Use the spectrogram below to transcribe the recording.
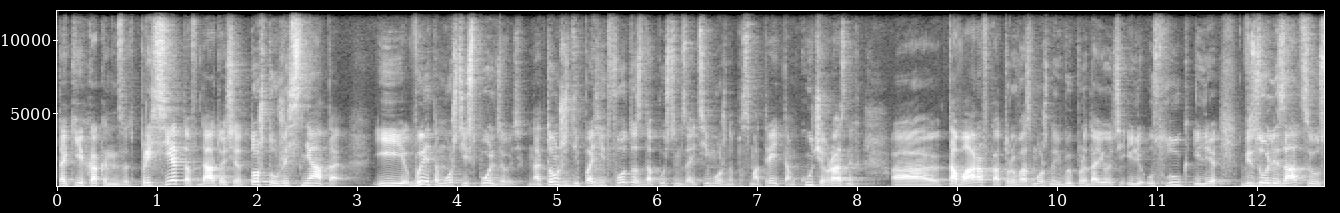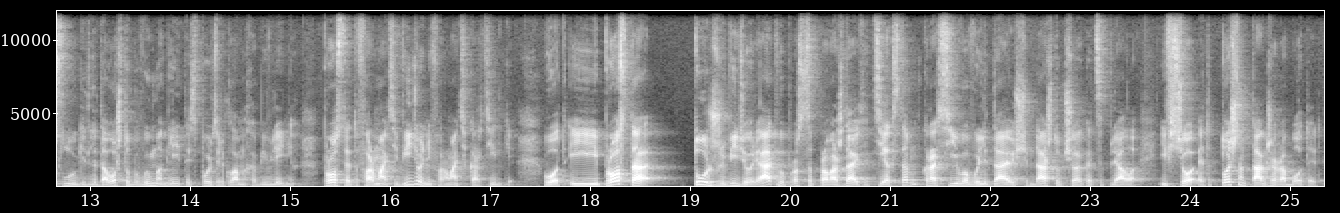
таких, как они называют, пресетов, да, то есть это то, что уже снято. И вы это можете использовать. На том же депозит фотос, допустим, зайти можно посмотреть, там куча разных э, товаров, которые, возможно, и вы продаете, или услуг, или визуализации услуги, для того, чтобы вы могли это использовать в рекламных объявлениях. Просто это в формате видео, не в формате картинки. Вот, и просто тот же видеоряд вы просто сопровождаете текстом, красиво вылетающим, да, чтобы человека цепляло, и все, это точно так же работает.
